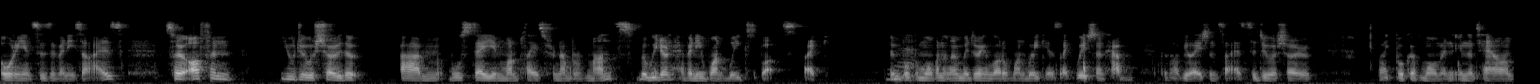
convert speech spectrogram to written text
audiences of any size. So often you'll do a show that um, will stay in one place for a number of months, but we don't have any one week spots. Like. In Book of Mormon, when we're doing a lot of one weekers, like we just don't have the population size to do a show like Book of Mormon in a town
